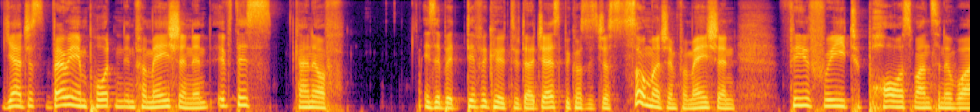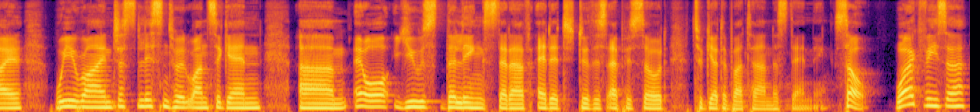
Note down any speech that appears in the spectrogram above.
yeah, just very important information. And if this kind of is a bit difficult to digest because it's just so much information, feel free to pause once in a while, rewind, just listen to it once again, um, or use the links that I've added to this episode to get a better understanding. So, work visa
